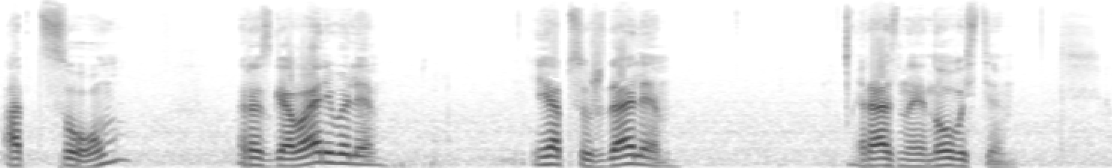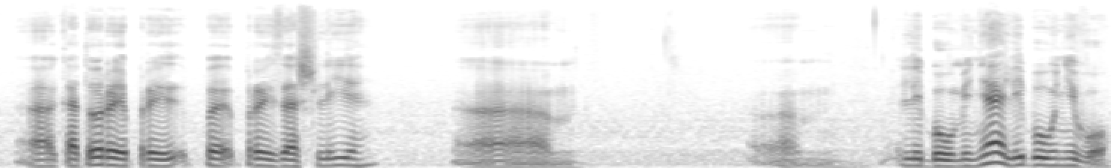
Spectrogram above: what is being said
отцом разговаривали и обсуждали разные новости, э, которые произошли либо у меня, либо у него.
